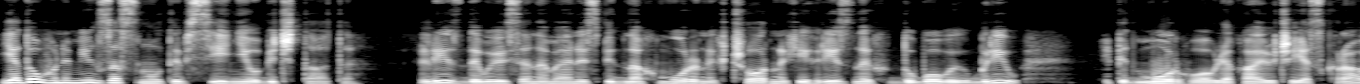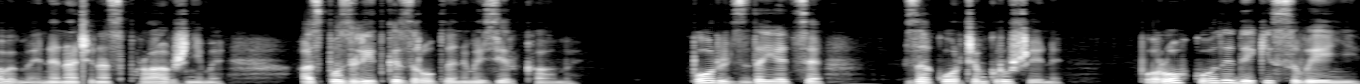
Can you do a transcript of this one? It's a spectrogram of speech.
Я довго не міг заснути в сіні обіч тата. Ліс дивився на мене з-під нахмурених чорних і грізних дубових брів і підморгував, лякаючи яскравими, неначе на справжніми, а з позлітки зробленими зірками. Поруч, здається, за корчем крушини, порохкували дикі свині.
